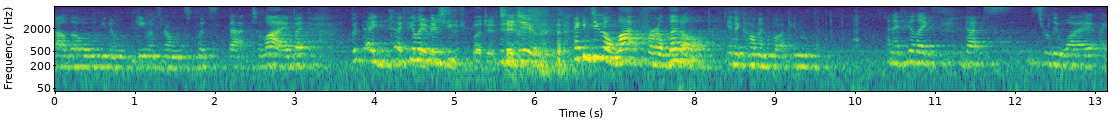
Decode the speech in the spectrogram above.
although, you know, Game of Thrones puts that to lie. But, but I, I feel they like have a there's... huge budget too. They do. I can do a lot for a little in a comic book, and and I feel like that's that's really why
